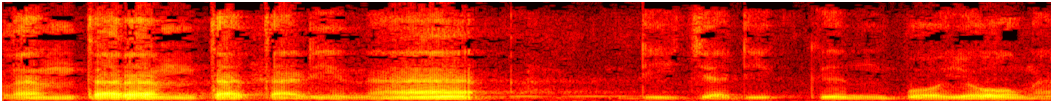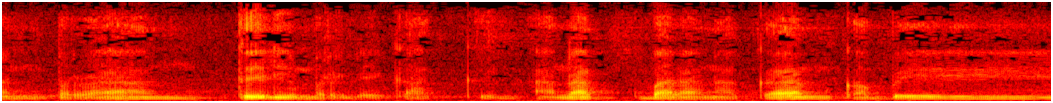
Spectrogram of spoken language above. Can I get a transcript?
Lantaran tatadina dijadikan boyongan perang teri merdekakan anak baranakan kabeh.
